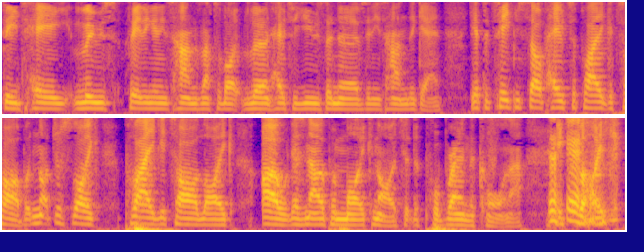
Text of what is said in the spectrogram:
did he lose feeling in his hands and have to like learn how to use the nerves in his hand again, he had to teach himself how to play guitar, but not just like play guitar like oh there's an open mic night at the pub round the corner. It's like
